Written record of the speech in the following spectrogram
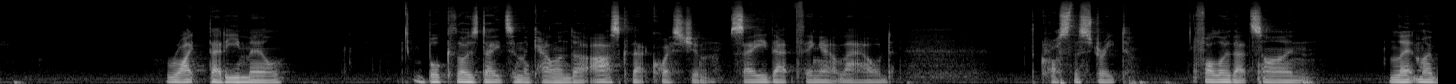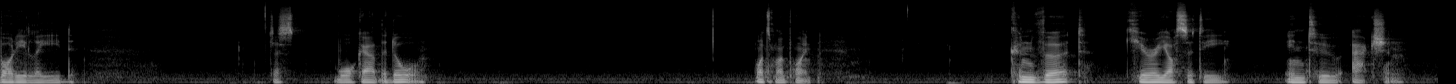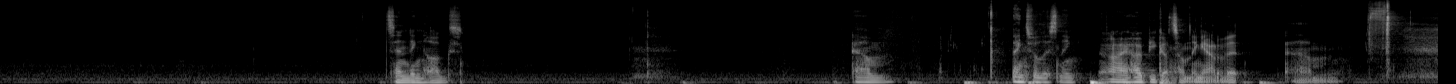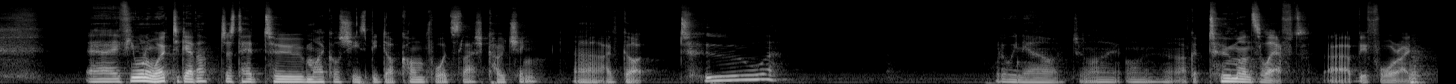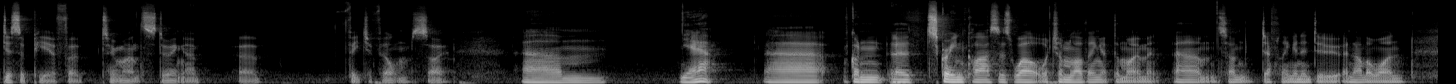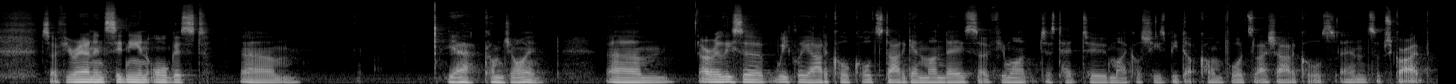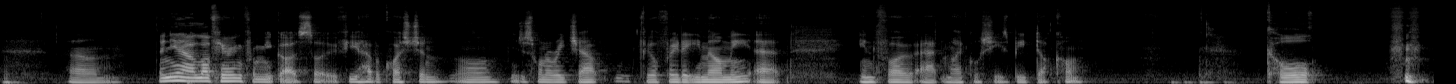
write that email book those dates in the calendar, ask that question, say that thing out loud, cross the street, follow that sign, let my body lead, just walk out the door. What's my point? Convert curiosity into action. Sending hugs. Um, thanks for listening. I hope you got something out of it. Um, uh, if you want to work together, just head to michaelsheasby.com forward slash coaching. Uh, I've got two. What are we now? July? Oh, I've got two months left uh, before I disappear for two months doing a, a feature film. So, um, yeah, Uh, I've got an, a screen class as well, which I'm loving at the moment. Um, so I'm definitely going to do another one. So if you're around in Sydney in August, um, yeah, come join. Um, I release a weekly article called Start Again Mondays. So if you want, just head to michaelsheasby.com forward slash articles and subscribe. Um, and yeah, I love hearing from you guys. So if you have a question or you just want to reach out, feel free to email me at info at michaelsheasby.com. Cool.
